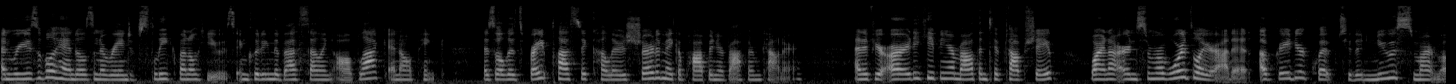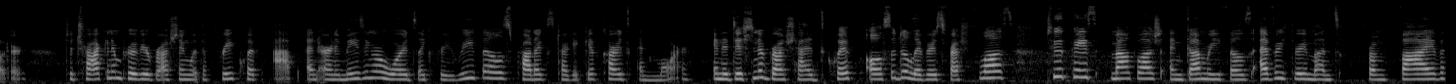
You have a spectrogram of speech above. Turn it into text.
And reusable handles in a range of sleek metal hues, including the best selling all black and all pink as well as bright plastic colors sure to make a pop in your bathroom counter. And if you're already keeping your mouth in tip top shape, why not earn some rewards while you're at it? Upgrade your Quip to the new Smart Motor to track and improve your brushing with a free Quip app and earn amazing rewards like free refills, products, Target gift cards, and more. In addition to brush heads, Quip also delivers fresh floss, toothpaste, mouthwash, and gum refills every three months from $5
